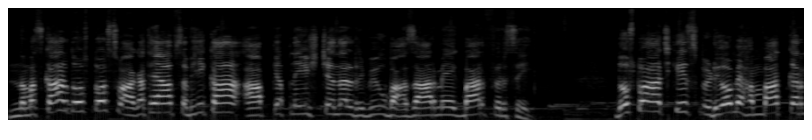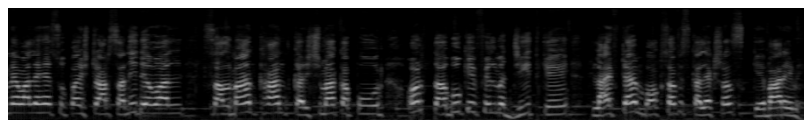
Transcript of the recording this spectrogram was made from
नमस्कार दोस्तों, स्वागत है आप सभी का आपके अपने इस चैनल रिव्यू बाज़ार में एक बार फिर से। दोस्तों, आज की इस वीडियो में हम बात करने वाले हैं सुपरस्टार सनी देओल, सलमान खान, करिश्मा कपूर और तबू की फ़िल्म जीत के लाइफ टाइम बॉक्स ऑफ़िस कलेक्शंस के बारे में।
